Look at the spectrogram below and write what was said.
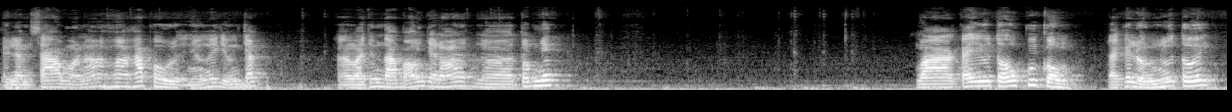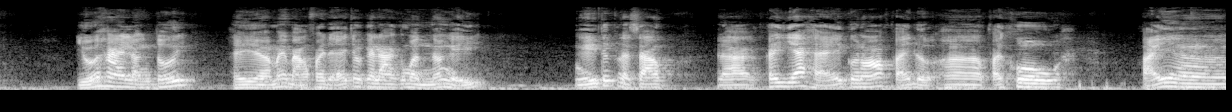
Thì làm sao mà nó hấp thu được những cái dưỡng chất à, mà chúng ta bón cho nó ờ, tốt nhất? Và cái yếu tố cuối cùng là cái lượng nước tưới. Giữa hai lần tưới thì à, mấy bạn phải để cho cây lan của mình nó nghỉ. Nghỉ tức là sao? Là cái giá hệ của nó phải được à, phải khô phải à,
